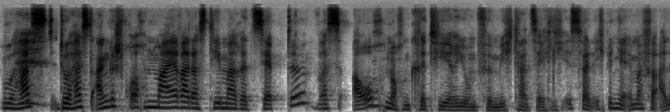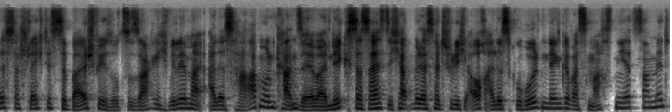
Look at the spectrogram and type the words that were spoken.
Du hast, du hast angesprochen, Mayra, das Thema Rezepte, was auch noch ein Kriterium für mich tatsächlich ist, weil ich bin ja immer für alles das schlechteste Beispiel sozusagen. Ich will immer alles haben und kann selber nichts. Das heißt, ich habe mir das natürlich auch alles geholt und denke, was machst du denn jetzt damit?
